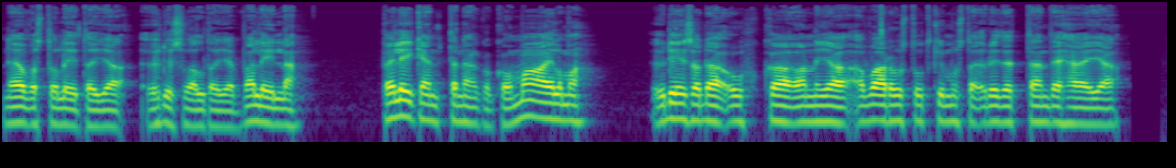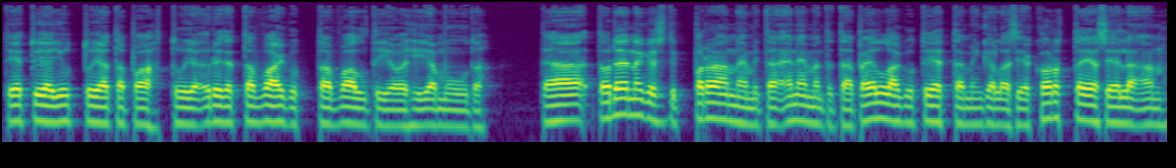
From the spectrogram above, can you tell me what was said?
Neuvostoliiton ja Yhdysvaltojen välillä. Pelikenttänä on koko maailma, ydinsodan uhkaa on ja avaruustutkimusta yritetään tehdä ja tiettyjä juttuja tapahtuu ja yritetään vaikuttaa valtioihin ja muuta. Tämä todennäköisesti paranee mitä enemmän tätä pelaa, kun tietää minkälaisia kortteja siellä on.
